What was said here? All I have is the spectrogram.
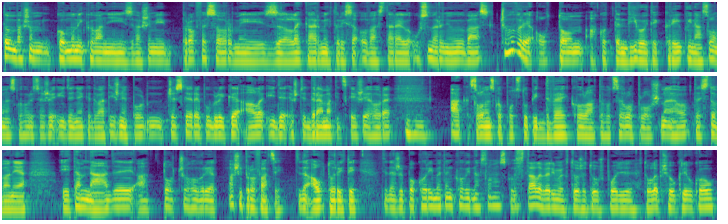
tom vašom komunikovaní s vašimi profesormi, s lekármi, ktorí sa o vás starajú, usmerňujú vás, čo hovoria o tom, ako ten vývoj tej krivky na Slovensku? Hovorí sa, že ide nejaké dva týždne po Českej republike, ale ide ešte dramatickejšie hore. Mm-hmm ak Slovensko podstúpi dve kola toho celoplošného testovania, je tam nádej a to, čo hovoria vaši profáci, teda autority, teda, že pokoríme ten COVID na Slovensku? Stále veríme v to, že to už pôjde tou lepšou krivkou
